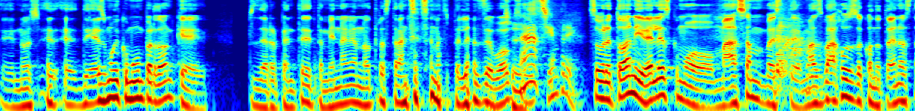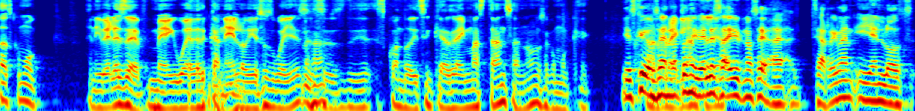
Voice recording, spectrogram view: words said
eh, no es, eh, eh, es muy común, perdón, que pues de repente también hagan otras trances en las peleas de box. Ah, siempre. Sobre todo a niveles como más, este, más bajos, cuando todavía no estás como a niveles de Mayweather, Canelo y esos güeyes, es, cuando dicen que hay más tranza, ¿no? O sea, como que... Y es que, o sea, en otros niveles hay, no sé, ah, se arreglan y en los...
